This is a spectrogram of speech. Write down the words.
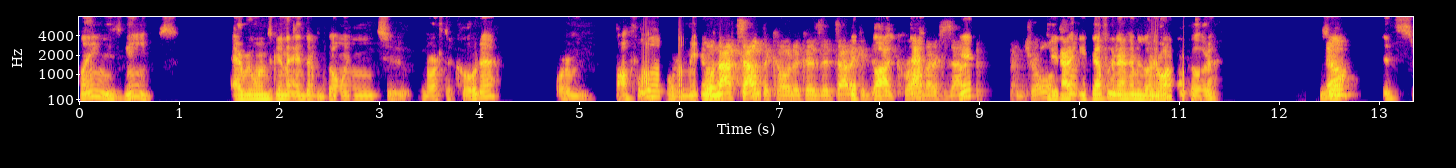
playing these games? Everyone's going to end up going to North Dakota or Buffalo or Maryland. well, not South Dakota because it's out of the that- coronavirus is out yeah. of control. You're, not, you're definitely not going to go to North Dakota. no. So it's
